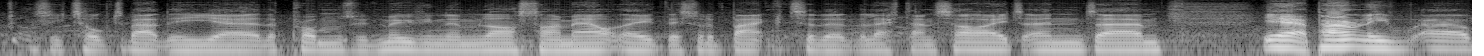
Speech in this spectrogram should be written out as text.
obviously talked about the uh, the problems with moving them last time out. They they sort of back to the, the left hand side, and um, yeah, apparently uh,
